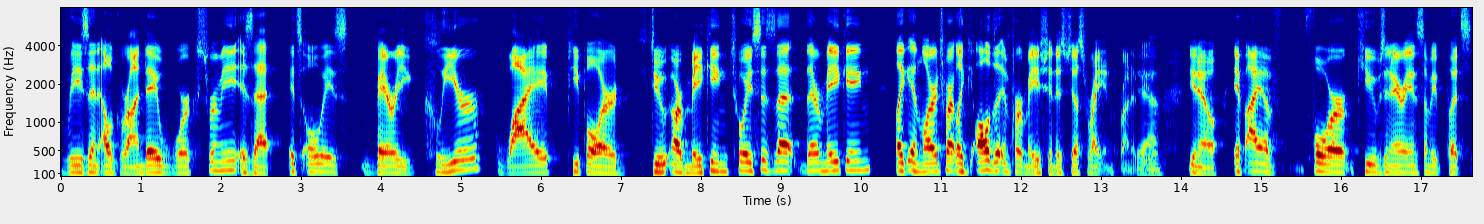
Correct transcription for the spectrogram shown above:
reason el grande works for me is that it's always very clear why people are do are making choices that they're making. Like in large part like all the information is just right in front of Yeah. you you know if i have four cubes in area and somebody puts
